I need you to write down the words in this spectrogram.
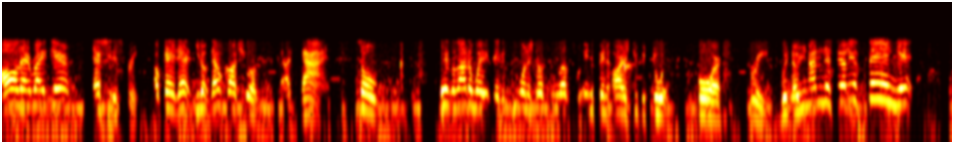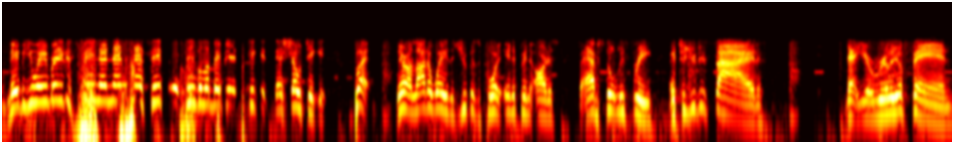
all that right there, that shit is free. Okay, that you know that will cost you a, a dime. So there's a lot of ways that if you want to show some love to independent artists, you can do it for free. We know you're not necessarily a fan yet. Maybe you ain't ready to spend that 99 cents for a single or maybe that ticket, that show ticket. But there are a lot of ways that you can support independent artists for absolutely free until you decide that you're really a fan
